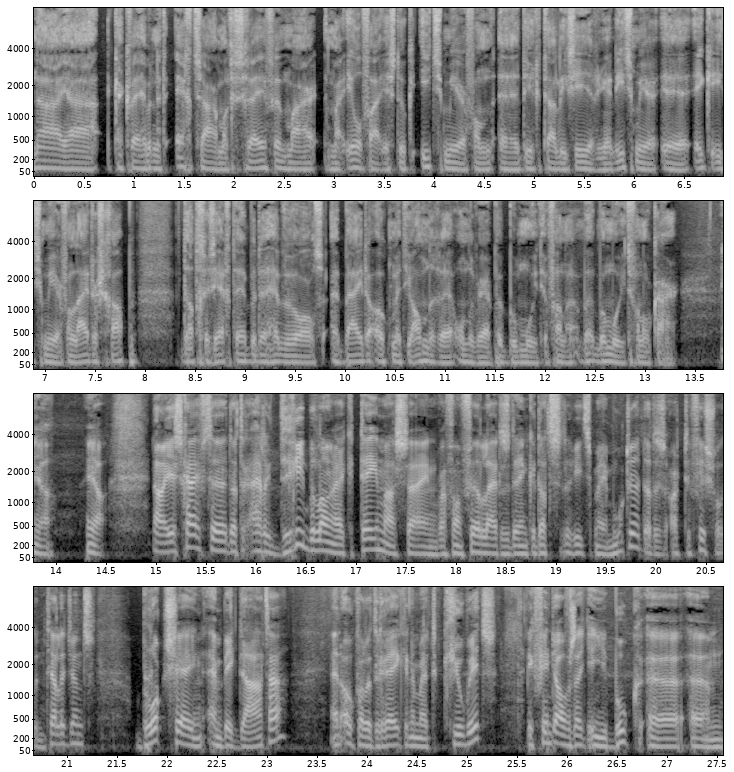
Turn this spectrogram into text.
Nou ja, kijk, wij hebben het echt samen geschreven. Maar, maar Ilva is natuurlijk iets meer van eh, digitalisering en iets meer, eh, ik iets meer van leiderschap. Dat gezegd hebben, daar hebben we ons eh, beide ook met die andere onderwerpen bemoeid van, bemoeid van elkaar. Ja. Ja, nou je schrijft dat er eigenlijk drie belangrijke thema's zijn waarvan veel leiders denken dat ze er iets mee moeten. Dat is artificial intelligence, blockchain en big data. En ook wel het rekenen met qubits. Ik vind overigens dat je in je boek eh, ehm,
